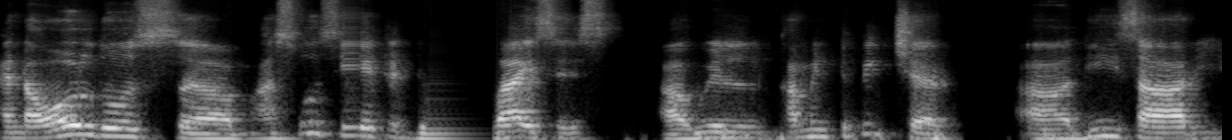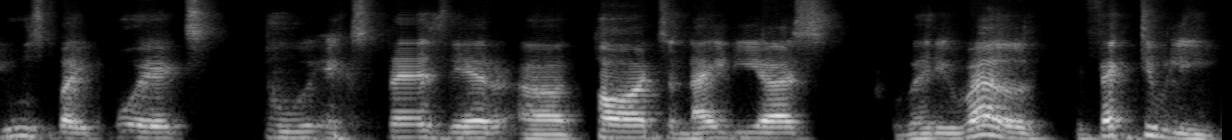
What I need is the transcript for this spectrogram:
and all those um, associated devices uh, will come into picture. Uh, these are used by poets to express their uh, thoughts and ideas very well, effectively.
